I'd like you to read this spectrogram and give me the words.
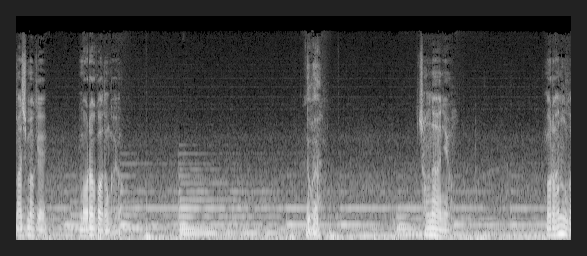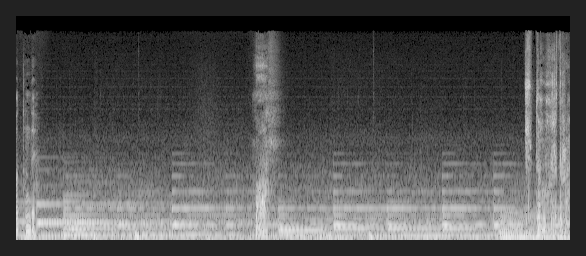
마지막에 뭐라고 하던가요? 누가? 장난 아니에요. 뭐라 하는 것 같던데. 뭐? 춥다고 그러더라.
